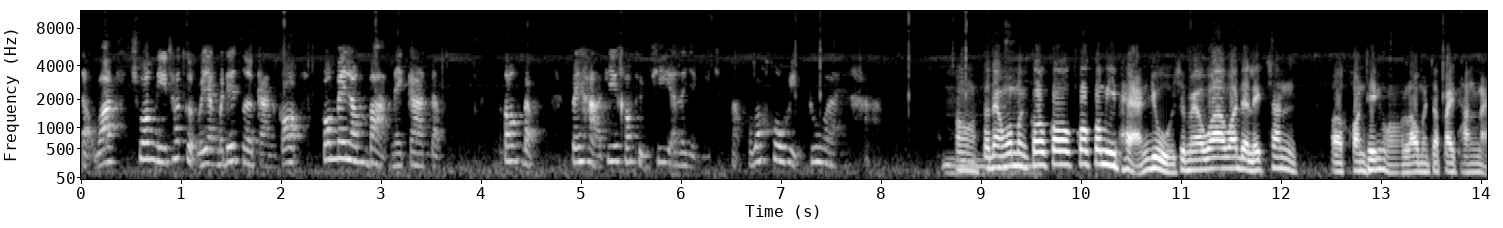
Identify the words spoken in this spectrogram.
แต่ว่าช่วงนี้ถ้าเกิดว่ายังไม่ได้เจอกันก็ก็ไม่ลำบากในการแบบต้องแบบไปหาพี่เขาถึงที่อะไรอย่างนี้ดีกว่าเพราะว่าโควิดด้วยค่ะอ๋อแสดงว่ามันก็ก็ก็ก็มีแผนอยู่ใช่ไหมว่าว่า direction เอ่อ คอนเทนต์ของเรามันจะไปทางไหน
